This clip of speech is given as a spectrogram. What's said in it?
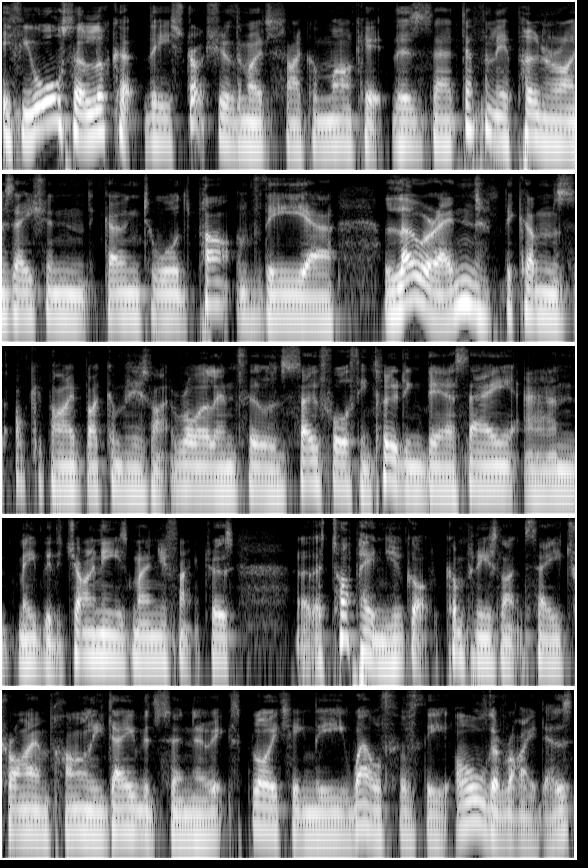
if you also look at the structure of the motorcycle market, there's uh, definitely a polarization going towards part of the uh, lower end becomes occupied by companies like Royal Enfield and so forth, including BSA and maybe the Chinese manufacturers. At the top end, you've got companies like, say, Triumph, Harley Davidson, who are exploiting the wealth of the older riders.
